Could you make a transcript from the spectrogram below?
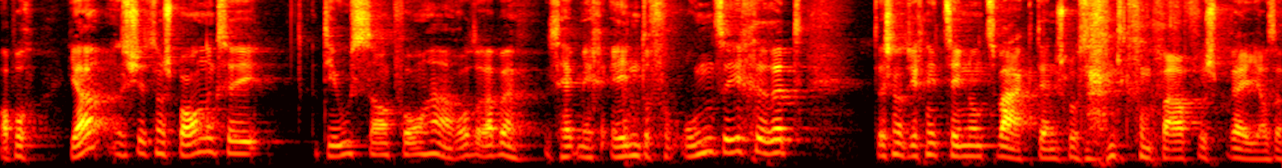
Aber ja, es ist jetzt noch spannend gewesen, die Aussage vorher, oder? Eben, es hat mich eher verunsichert. Das ist natürlich nicht Sinn und Zweck dann schlussendlich vom Pfefferspray. Also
